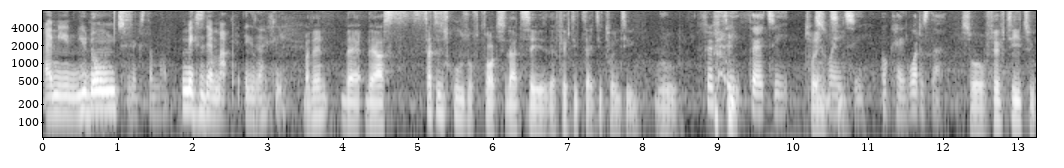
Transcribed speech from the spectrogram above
I mean you don't mix them up. mix them up exactly. But then there, there are certain schools of thoughts that say the 50 30 20 rule. 50, 30, 20. 20. Okay, what is that? So 50 to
